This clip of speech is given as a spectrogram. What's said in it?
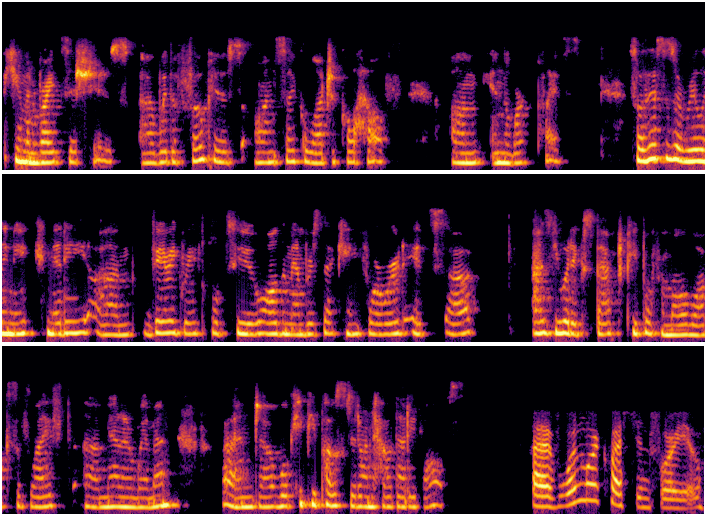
human rights issues uh, with a focus on psychological health um, in the workplace. So this is a really neat committee. I'm very grateful to all the members that came forward. It's, uh, as you would expect, people from all walks of life, uh, men and women, and uh, we'll keep you posted on how that evolves. I have one more question for you.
